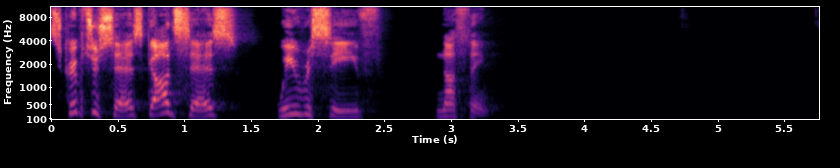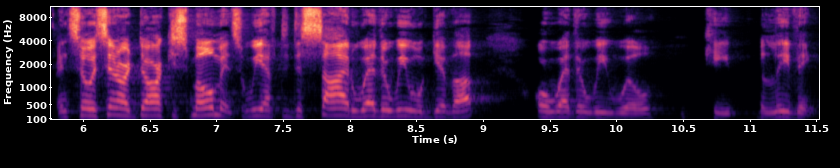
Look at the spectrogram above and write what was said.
Scripture says, God says, we receive nothing. And so it's in our darkest moments we have to decide whether we will give up or whether we will keep believing.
